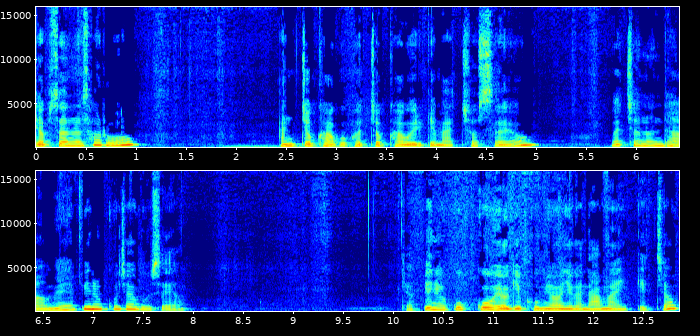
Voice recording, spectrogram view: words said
옆선을 서로 안쪽하고 겉쪽하고 이렇게 맞췄어요. 맞춰 놓은 다음에 핀을 꽂아 보세요. 자, 핀을 꽂고 여기 보면 얘가 남아 있겠죠?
